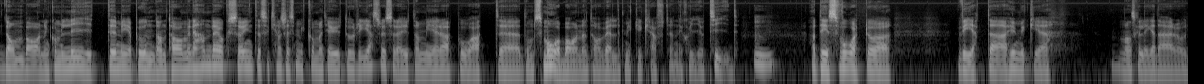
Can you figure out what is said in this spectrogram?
de barnen kommer lite mer på undantag. Men det handlar också inte så kanske så mycket om att jag är ute och reser och sådär. Utan mera på att eh, de små barnen tar väldigt mycket kraft, energi och tid. Mm. Att det är svårt att veta hur mycket man ska lägga där och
